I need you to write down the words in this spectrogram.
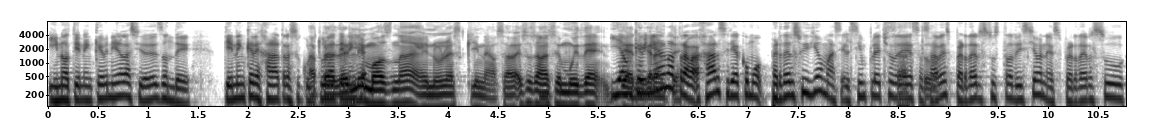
y no tienen que venir a las ciudades donde tienen que dejar atrás su cultura. A perder limosna en una esquina, o sea, eso se me hace muy de Y aunque vinieran a trabajar, sería como perder su idioma, el simple hecho de eso, ¿sabes? Perder sus tradiciones, perder su,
